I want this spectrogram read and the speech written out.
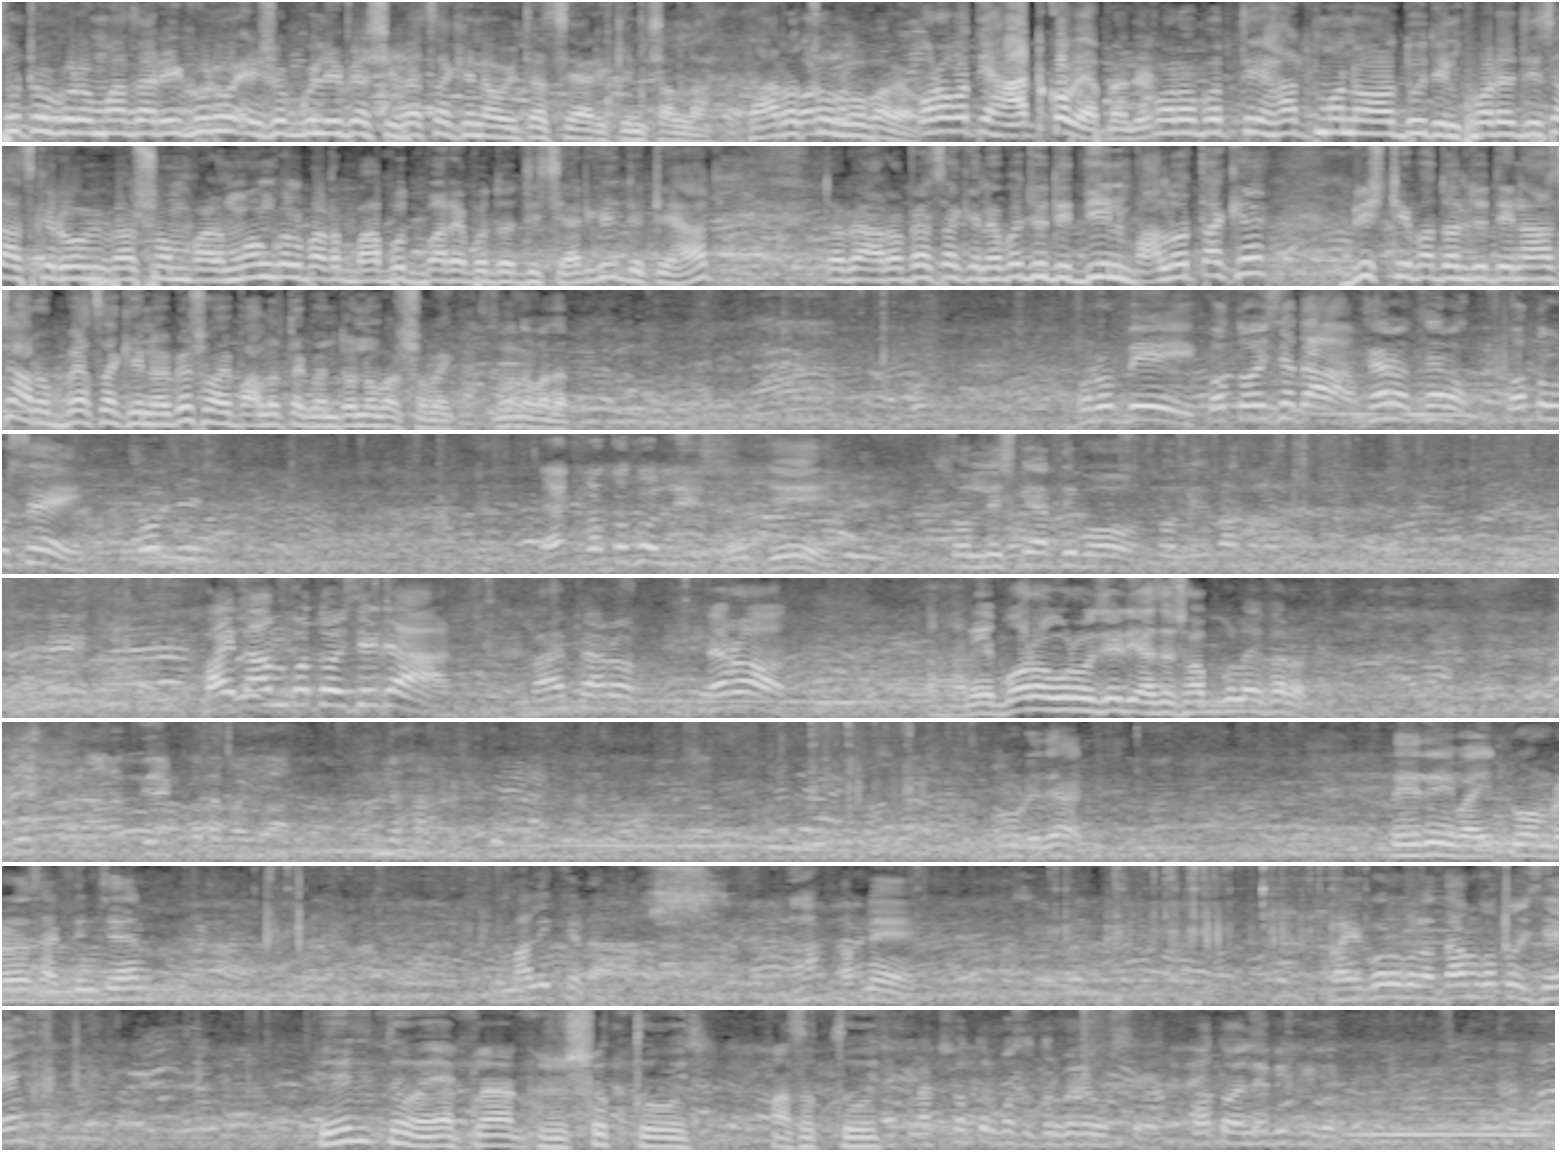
ছোট গরু মাঝারি গরু এইসবগুলি বেশি বেচা কিনা হইতাছে আর কি ইনশাল্লাহ। আরও চলবো পারে পরবর্তী হাট কবে আপনাদের? পরবর্তী হাট মনে হয় দুই দিন পরে দিছে আজকে রবিবার সোমবার মঙ্গলবার বা বুধবারে বোধ দিছে আর কি দুটি হাট। তবে আরও বেচা কিনে হবে যদি দিন ভালো থাকে বৃষ্টি বাদল যদি না আসে আরও বেচা কিনে হবে সবাই ভালো থাকবেন। ধন্যবাদ সবাইকে। ধন্যবাদ মুরব্বী কত হয়েছে দাম? ফেরত ফেরত। কত উঠছে? এক লক্ষ চল্লিশ। জি চল্লিশ কি আর দিব? চল্লিশ ভাই দাম কত হয়েছে এটার ভাই ফেরত। ফেরত? আরে বড় বড় যেটি আছে সবগুলোই ফেরত। দেখেন রে রে ভাই একটু আমরা সাইড দিনছেন মালিক কেটা? আপনি? ভাই গরুগুলোর দাম কত হয়েছে এই তো এক লাখ সত্তর পঁচাত্তর। এক লাখ সত্তর পঁচাত্তর করে উঠছে। কত হলে বিক্রি করবে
